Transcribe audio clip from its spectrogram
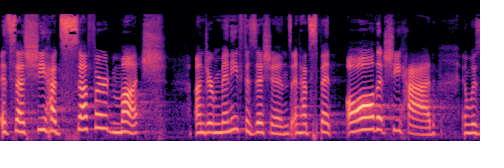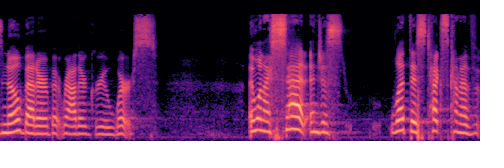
it says, She had suffered much under many physicians and had spent all that she had and was no better, but rather grew worse. And when I sat and just let this text kind of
